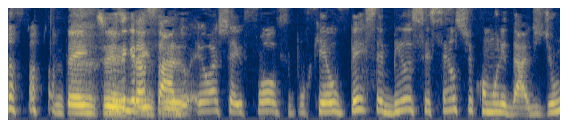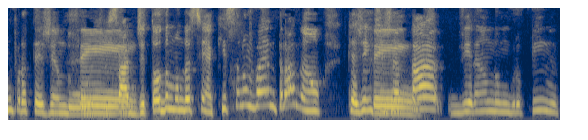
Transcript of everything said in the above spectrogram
Entendi. mas engraçado, entendi. eu achei fofo porque eu percebi esse senso de comunidade, de um protegendo o outro, sabe? De todo mundo assim, aqui você não vai entrar não, porque a gente Sim. já tá virando um grupinho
